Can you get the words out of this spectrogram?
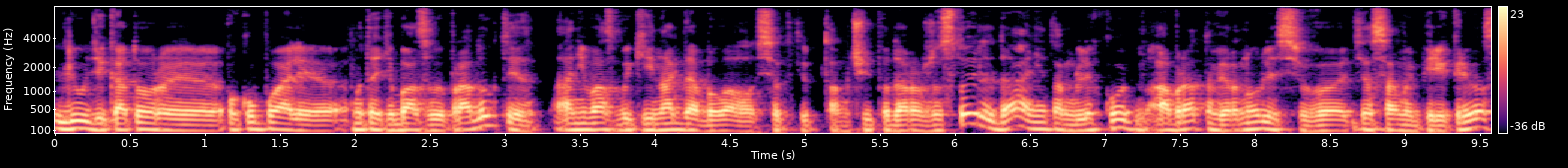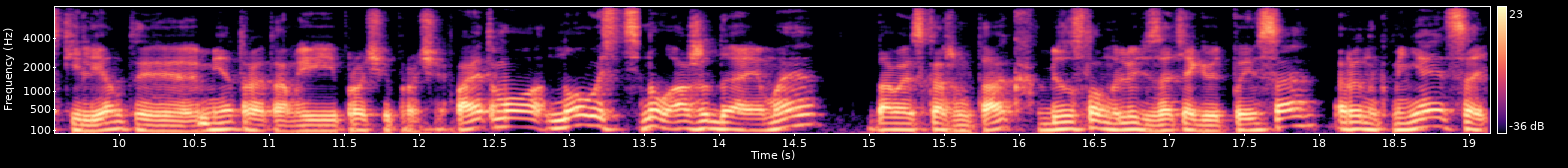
люди, которые покупали вот эти базовые продукты, они в Азбуке иногда бывало все-таки там чуть подороже стоили, да, они там легко обратно вернулись в те самые перекрестки, ленты, метро там и прочее, прочее. Поэтому новость, ну, ожидаемая, Давай скажем так. Безусловно, люди затягивают пояса, рынок меняется,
